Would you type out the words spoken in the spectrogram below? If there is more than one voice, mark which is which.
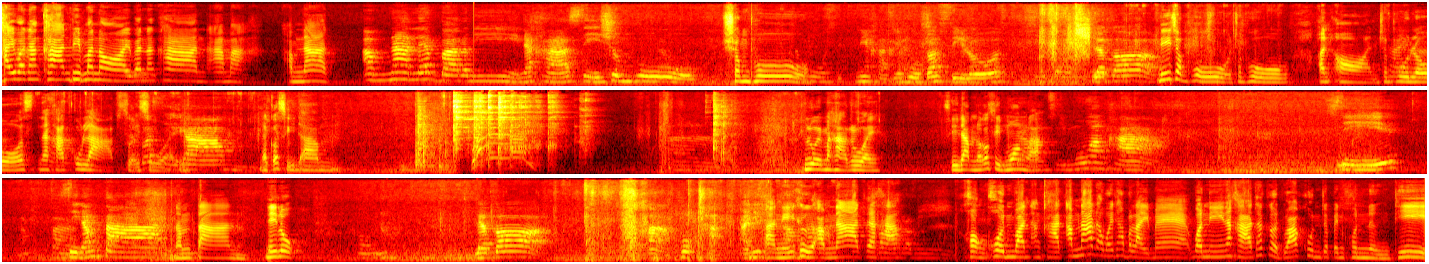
Speaker 1: ใครวันอังคารพิมพ์มาหน่อยวันอังคารอามาอำนาจ
Speaker 2: อำนาจและบารมีนะคะ สีชมพู
Speaker 1: ชมพู
Speaker 2: ชมพูนี่ค่ะชมพูก็สีโรส แล้วก็
Speaker 1: นี่ชมพูชมพูอ่อนๆชมพูโรสนะคะ กุหลาบส
Speaker 2: แล้วก็
Speaker 1: วย
Speaker 2: สีด
Speaker 1: ๆ แล้วก็สีดำ
Speaker 2: อ่าำ
Speaker 1: รวยมหารวย สีดำแล้วก็สีม่วงเหรอ
Speaker 2: สีม่วงค่ะ สี สีน้ำตาล
Speaker 1: น้ำตาล นี่ลูก
Speaker 2: แล้วก็อ่าพวกค่ะ อันนี้
Speaker 1: อันนี้คืออำนาจนะคะ
Speaker 2: บารมี
Speaker 1: ของคนวันอังคารอำนาจเอาไว้ทำอะไรแม่ วันนี้นะคะ ถ้าเกิดว่าคุณจะเป็นคนหนึ่งที่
